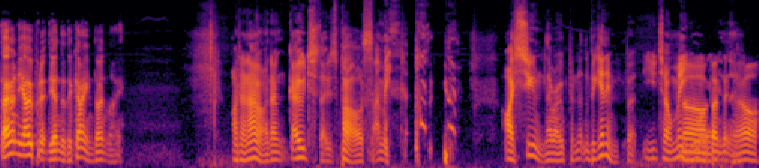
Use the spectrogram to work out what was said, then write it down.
they only open at the end of the game, don't they? I don't know. I don't go to those bars. I mean, I assume they're open at the beginning, but you tell me. no, I don't in think they are.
